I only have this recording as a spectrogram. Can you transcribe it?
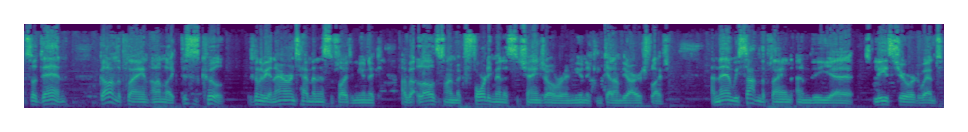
So then got on the plane and I'm like, this is cool. It's going to be an hour and 10 minutes to fly to Munich. I've got loads of time, like 40 minutes to change over in Munich and get on the Irish flight. And then we sat in the plane and the uh, lead steward went,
